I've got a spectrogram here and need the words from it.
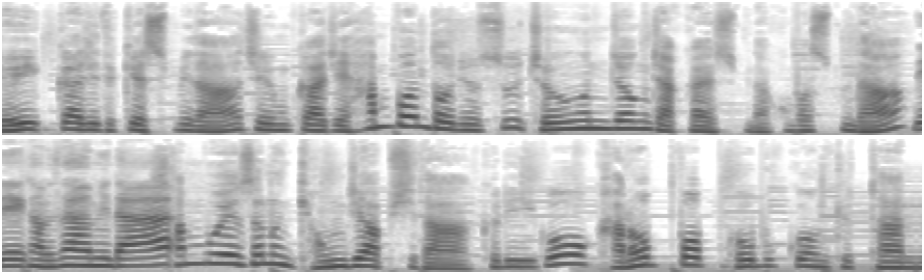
여기까지 듣겠습니다. 지금까지 한 번 더 뉴스 정은정 작가였습니다. 고맙습니다. 네, 감사합니다. 3부에서는 경제합시다. 그리고 간호법 거부권 규탄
